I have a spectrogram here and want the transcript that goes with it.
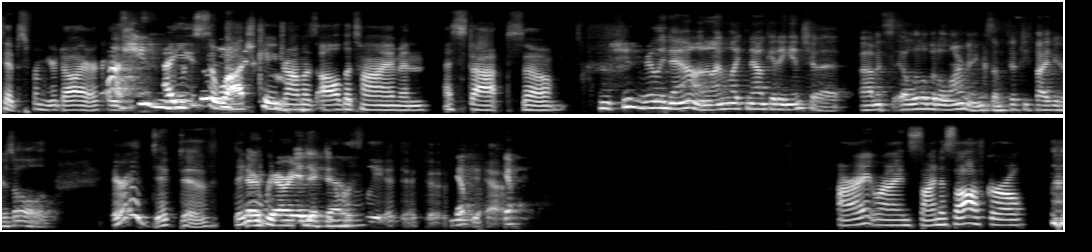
tips from your daughter. Yeah, I used to watch K dramas all the time, and I stopped. So And She's really down, and I'm like now getting into it. Um, it's a little bit alarming because I'm 55 years old. They're addictive. They They're are very addictive. ridiculously addictive. Yep, Yeah. yep. All right, Ryanne, sign us off, girl.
